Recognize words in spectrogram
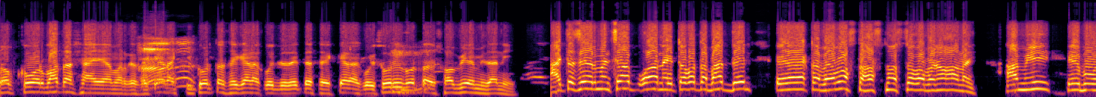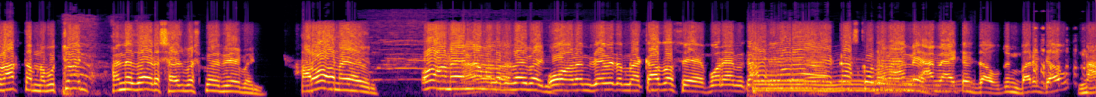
সব খবর বাতাসে আয় আমার কাছে। কেডা কি করতেছে কেডা কই যাইতেছে কেডা কই চুরি করতেছে সবই আমি জানি। আচ্ছা চেয়ারম্যান সাহেব ও না এটা কথা বাদ দেন। এর একটা ব্যবস্থা হস্ত করবেন ও নাই। আমি এই বউ রাখতাম না বুঝছেন? আনে যাই এটা শেষ বেশ করে দিয়ে বাইন আর ও নাই আইন। ও না আমি যাইবে তোমরা কাজ আছে পরে আমি কাজ পরে কাজ করবে না আমি আমি। আইতাছি যাও তুমি বাড়ি যাও না।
